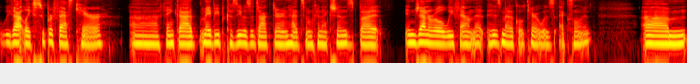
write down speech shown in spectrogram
we got like super fast care. Uh, thank God, maybe because he was a doctor and had some connections, but in general, we found that his medical care was excellent. Um,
